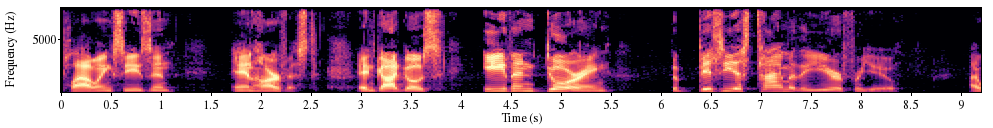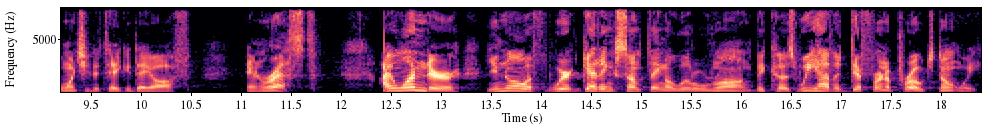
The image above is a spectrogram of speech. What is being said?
Plowing season and harvest. And God goes, even during the busiest time of the year for you, I want you to take a day off and rest. I wonder, you know, if we're getting something a little wrong because we have a different approach, don't we?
